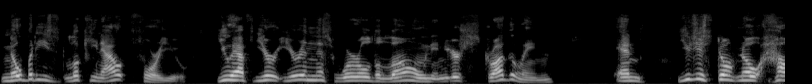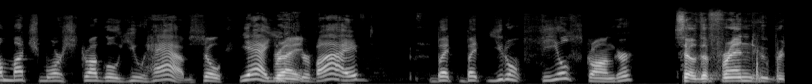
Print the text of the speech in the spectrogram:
nobody's looking out for you. You have you're you're in this world alone and you're struggling and you just don't know how much more struggle you have. So yeah you right. survived but but you don't feel stronger. So the friend who be-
